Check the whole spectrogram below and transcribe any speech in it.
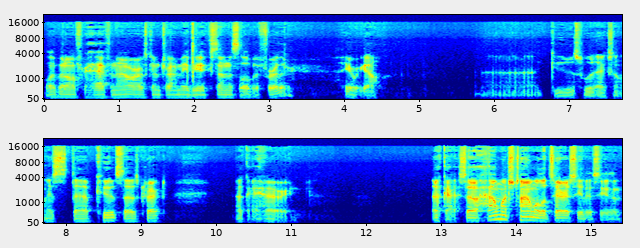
well, I've been on for half an hour. I was going to try and maybe extend this a little bit further. Here we go. Uh, Goose would accidentally stab Coots. That is correct. Okay, right. Okay, so how much time will Lehtera see this season?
